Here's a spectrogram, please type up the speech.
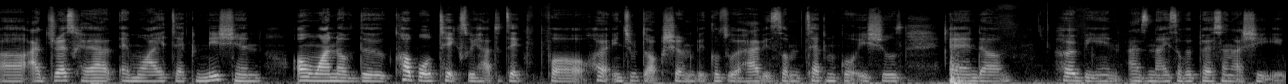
uh, addressed her as MRI technician on one of the couple takes we had to take for her introduction because we are having some technical issues, and um, her being as nice of a person as she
